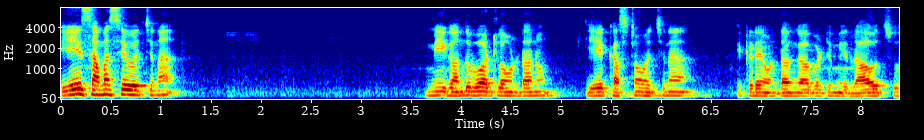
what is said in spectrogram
ఏ సమస్య వచ్చినా మీకు అందుబాటులో ఉంటాను. ఏ కష్టం వచ్చినా ఇక్కడే ఉంటాం కాబట్టి మీరు రావచ్చు.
